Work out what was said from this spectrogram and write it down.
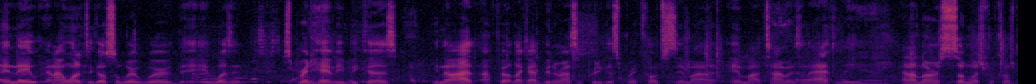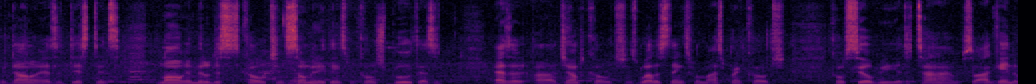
and they, and I wanted to go somewhere where it wasn't sprint heavy because, you know, I, I felt like I'd been around some pretty good sprint coaches in my in my time as an athlete, and I learned so much from Coach McDonnell as a distance, long and middle distance coach, and so many things from Coach Booth as a as a uh, jump coach, as well as things from my sprint coach, Coach Sylvie at the time. So I gained a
